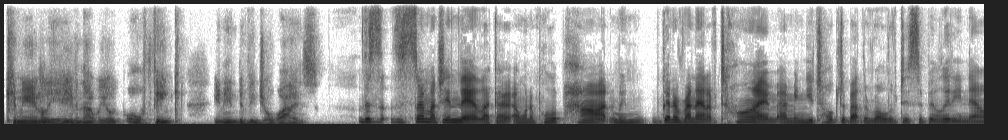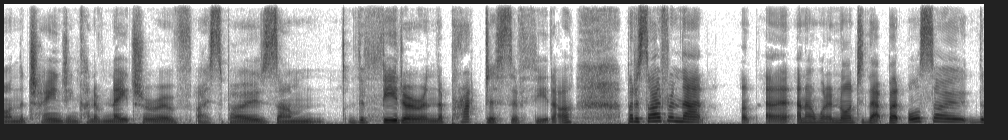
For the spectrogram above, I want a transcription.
communally, even though we all think in individual ways there's, there's so much in there like I, I want to pull apart. I mean, we're going to run out of time. I mean, you talked about the role of disability now and the changing kind of nature of, I suppose, um, the theatre and the practice of theatre. But aside from that, uh, and I want to nod to that, but also the,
